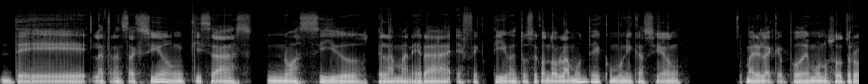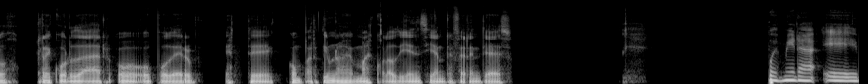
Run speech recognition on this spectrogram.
de la transacción quizás no ha sido de la manera efectiva. Entonces, cuando hablamos de comunicación, Mariela, ¿qué podemos nosotros recordar o, poder este, compartir una vez más con la audiencia en referente a eso? Pues mira, eh,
